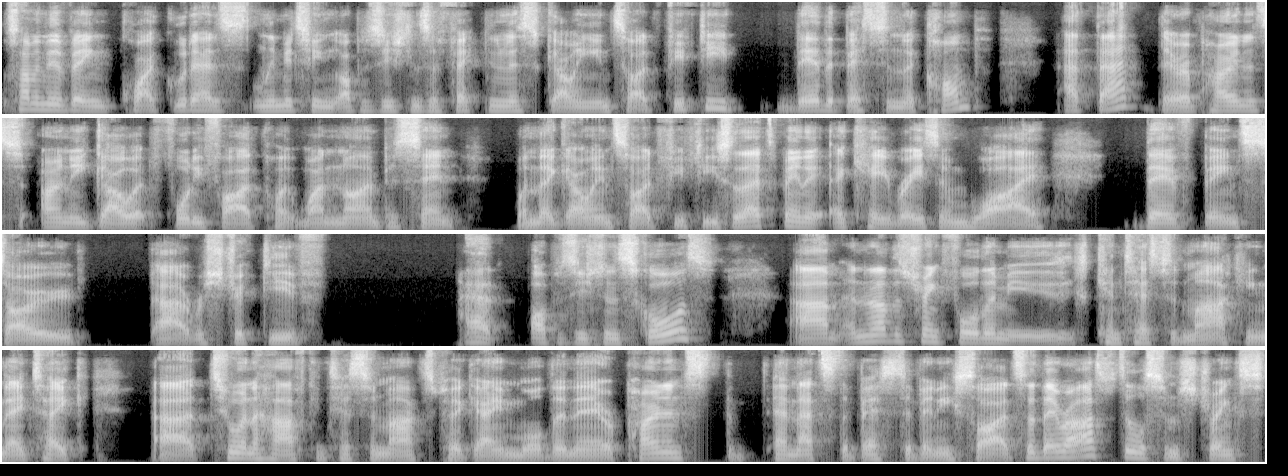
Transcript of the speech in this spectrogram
something they've been quite good at is limiting opposition's effectiveness going inside 50. They're the best in the comp at that. Their opponents only go at 45.19% when they go inside 50. So that's been a, key reason why they've been so uh, restrictive at opposition scores. Um, and another strength for them is contested marking. They take uh, two and a half contested marks per game more than their opponents, and that's the best of any side. So there are still some strengths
